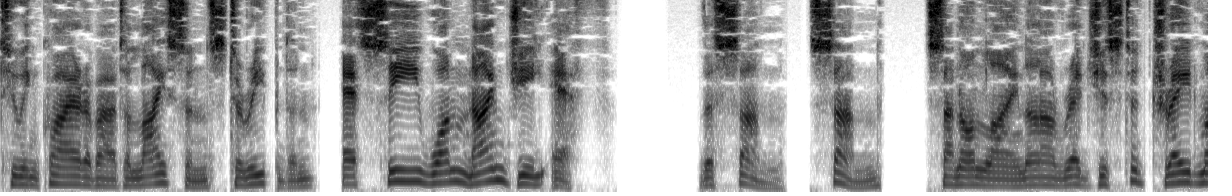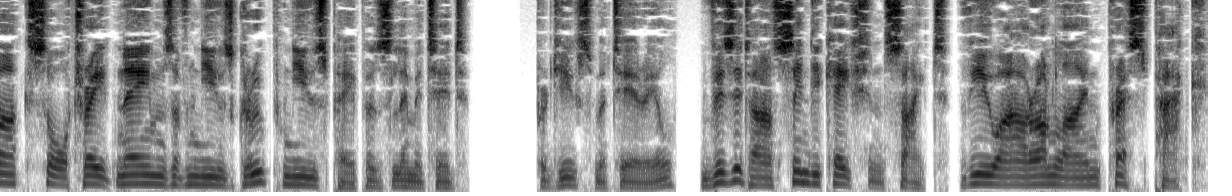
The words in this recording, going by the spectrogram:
To inquire about a license to reproduce, SE19GF. The Sun, Sun, Sun Online are registered trademarks or trade names of News Group Newspapers Limited. Produce material, visit our syndication site. View our online press pack.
